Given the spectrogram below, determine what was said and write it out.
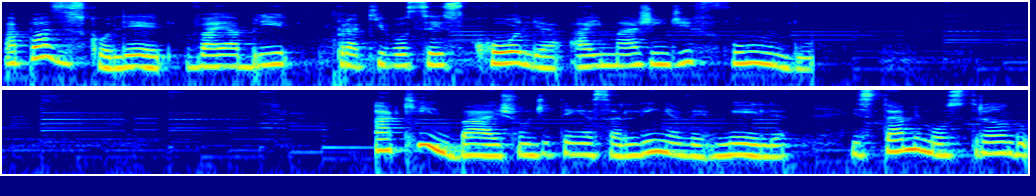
Após escolher, vai abrir para que você escolha a imagem de fundo. Aqui embaixo, onde tem essa linha vermelha, está me mostrando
